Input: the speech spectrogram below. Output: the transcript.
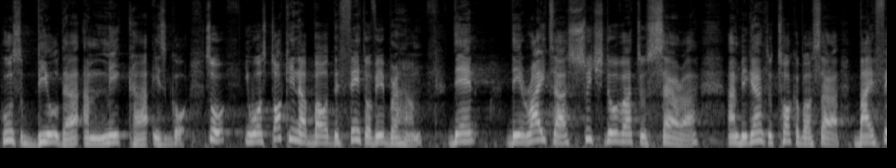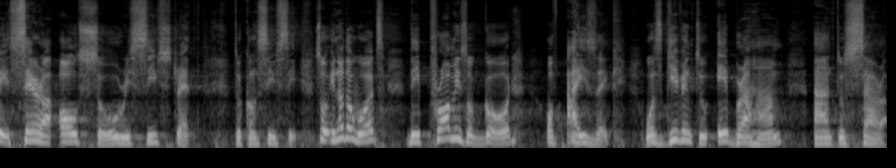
whose builder and maker is God. So he was talking about the faith of Abraham. Then the writer switched over to Sarah and began to talk about Sarah. By faith, Sarah also received strength to conceive seed. So, in other words, the promise of God of Isaac was given to Abraham and to Sarah.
